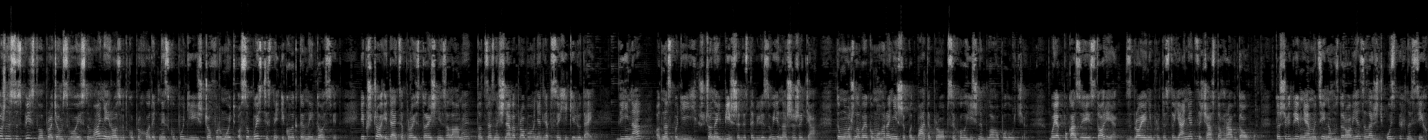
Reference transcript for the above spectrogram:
Кожне суспільство протягом свого існування і розвитку проходить низку подій, що формують особистісний і колективний досвід. Якщо йдеться про історичні залами, то це значне випробування для психіки людей. Війна одна з подій, що найбільше дестабілізує наше життя, тому важливо якомога раніше подбати про психологічне благополуччя. Бо, як показує історія, зброєні протистояння це часто гра вдовго. Тож від рівня емоційного здоров'я залежить успіх на всіх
